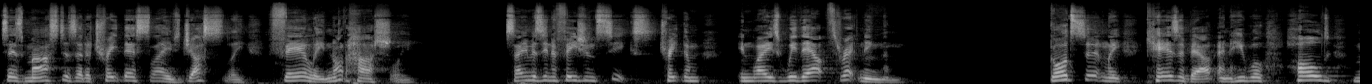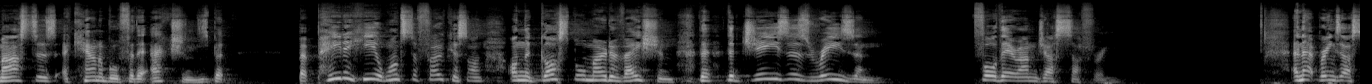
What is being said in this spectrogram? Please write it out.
says masters are to treat their slaves justly, fairly, not harshly. Same as in Ephesians 6, treat them in ways without threatening them. God certainly cares about and he will hold masters accountable for their actions, but but Peter here wants to focus on, on the gospel motivation, the, the Jesus reason for their unjust suffering. And that brings us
